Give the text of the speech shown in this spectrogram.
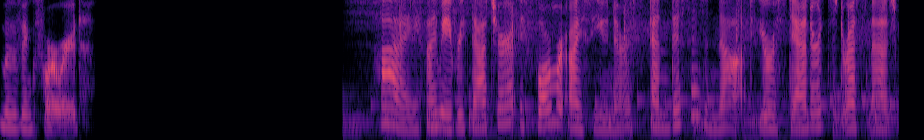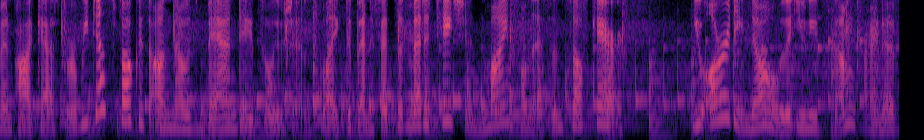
moving forward. Hi, I'm Avery Thatcher, a former ICU nurse, and this is not your standard stress management podcast where we just focus on those band aid solutions like the benefits of meditation, mindfulness, and self care. You already know that you need some kind of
